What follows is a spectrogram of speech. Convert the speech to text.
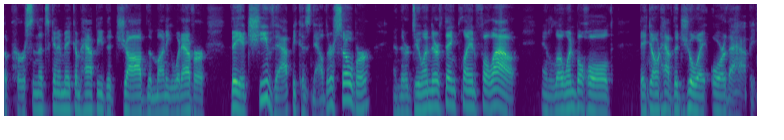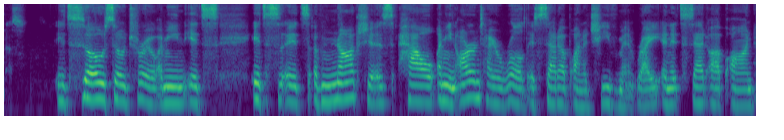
the person that's going to make them happy, the job, the money, whatever. They achieve that because now they're sober and they're doing their thing, playing full out. And lo and behold, they don't have the joy or the happiness. It's so, so true. I mean, it's, it's it's obnoxious how i mean our entire world is set up on achievement right? And it's set up on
